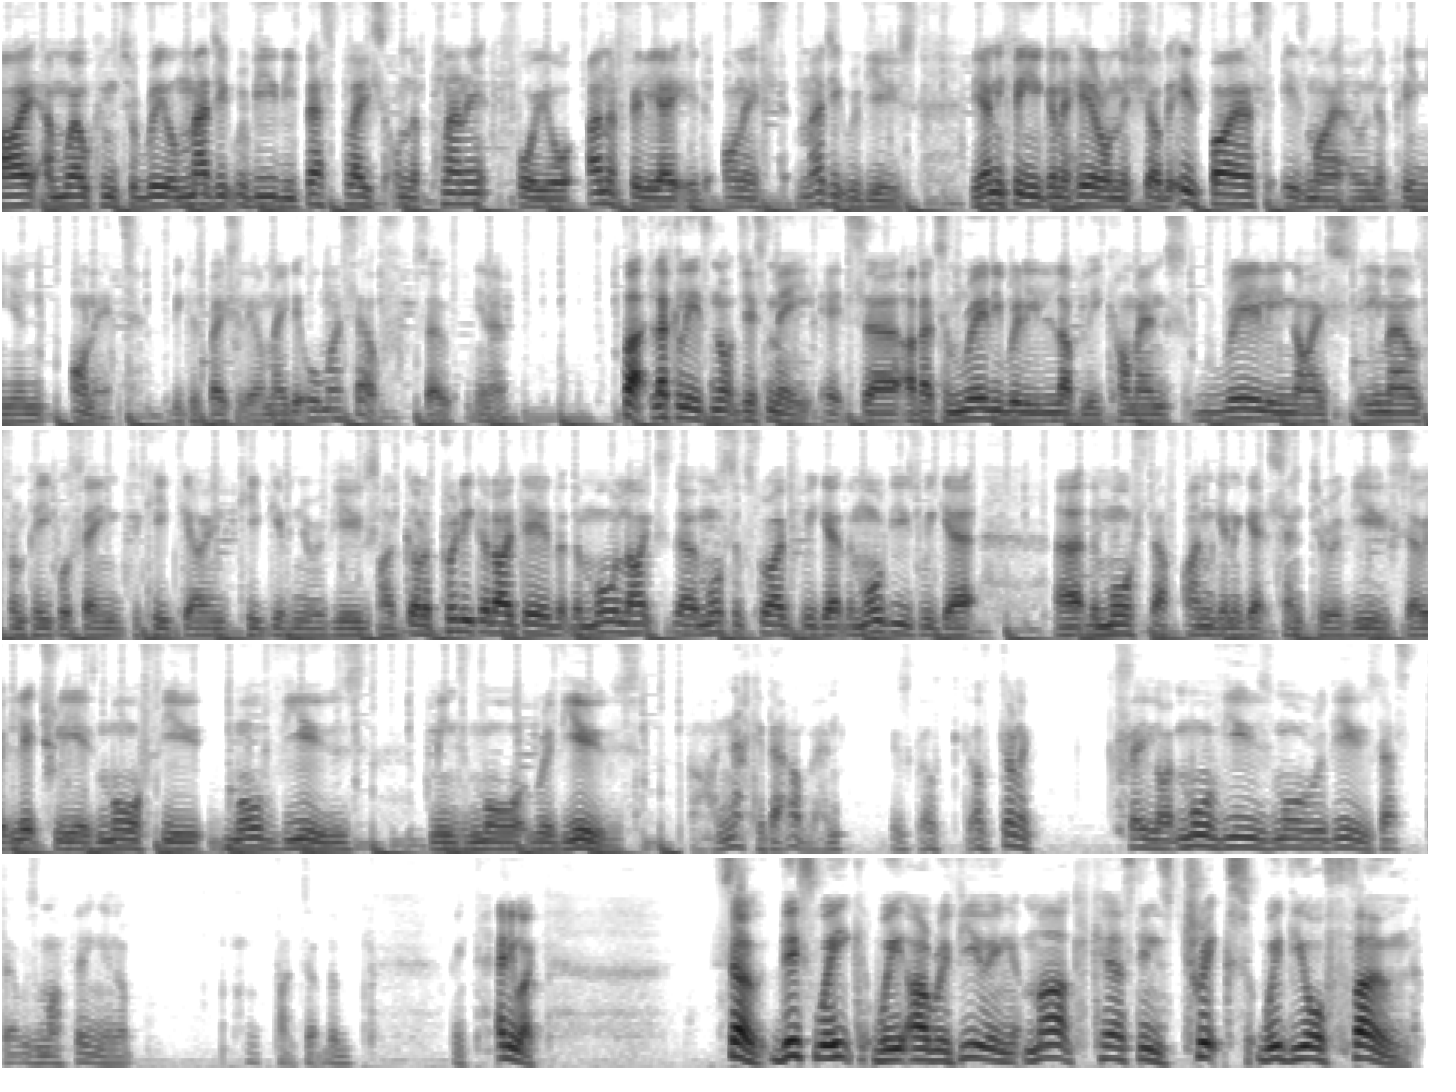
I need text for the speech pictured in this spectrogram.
Hi and welcome to Real Magic Review, the best place on the planet for your unaffiliated, honest magic reviews. The only thing you're going to hear on this show that is biased is my own opinion on it, because basically I made it all myself. So, you know. But luckily it's not just me. It's uh, I've had some really, really lovely comments, really nice emails from people saying to keep going, to keep giving the reviews. I've got a pretty good idea that the more likes, the more subscribes we get, the more views we get, uh, the more stuff I'm going to get sent to review. So it literally is more, few, more views means more reviews. Oh, I knackered that up then. Was, I, was, to say like more views, more reviews. That's That was my thing and I, I fucked up the thing. Anyway, so this week we are reviewing Mark Kerstein's tricks with your phone.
